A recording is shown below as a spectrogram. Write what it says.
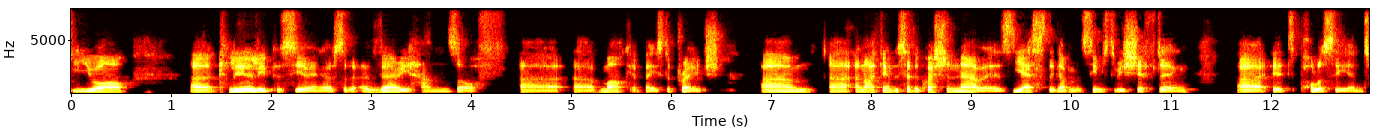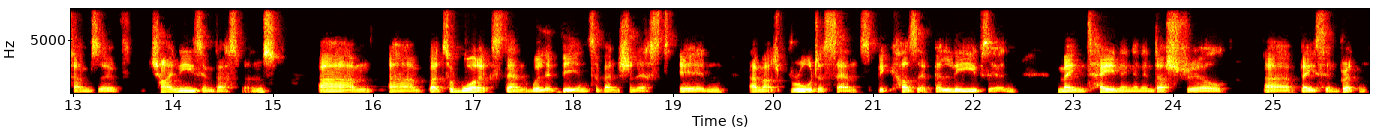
you are uh, clearly pursuing a sort of a very hands-off uh, uh, market-based approach. Um, uh, and I think so. The question now is: yes, the government seems to be shifting its policy in terms of Chinese investment, um, uh, but to what extent will it be interventionist in a much broader sense because it believes in maintaining an industrial uh, base in Britain?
